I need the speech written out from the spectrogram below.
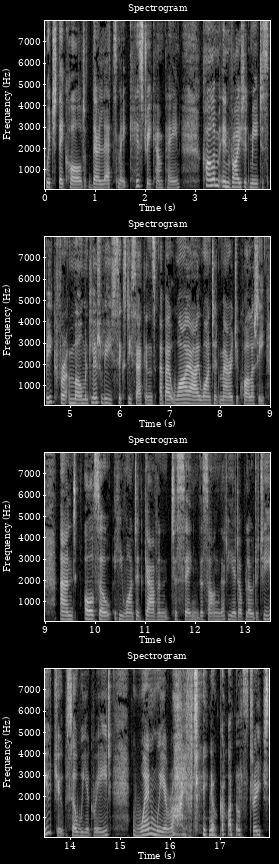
which they called their Let's Make History campaign. Colm invited me to speak for a moment, literally 60 seconds, about why I wanted marriage equality, and also he wanted Gavin to sing the song that he had uploaded to YouTube. So we agreed. When we arrived in O'Connell Street,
